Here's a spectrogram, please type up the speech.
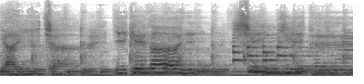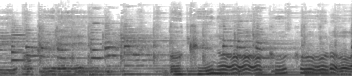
焼いちゃいけない信じておくれ。僕の心は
